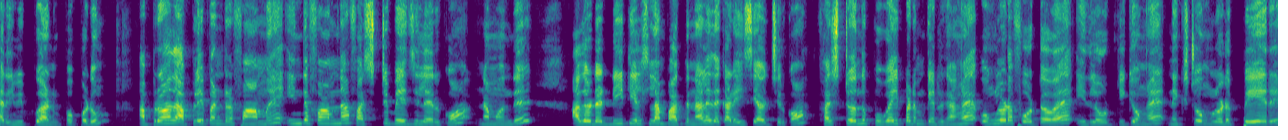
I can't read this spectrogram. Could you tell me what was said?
அறிவிப்பு அனுப்பப்படும். அப்புறம் அதை அப்ளை பண்ணுற ஃபார்மு இந்த ஃபார்ம் தான் ஃபஸ்ட்டு பேஜில் இருக்கும். நம்ம வந்து அதோட டீட்டெயில்ஸ்லாம் பார்த்தனால இதை கடைசியாக வச்சுருக்கோம். ஃபர்ஸ்ட் வந்து புகைப்படம் கேட்டிருக்காங்க. உங்களோட ஃபோட்டோவை இதில் ஒட்டிக்கோங்க. நெக்ஸ்ட் உங்களோட பேர்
